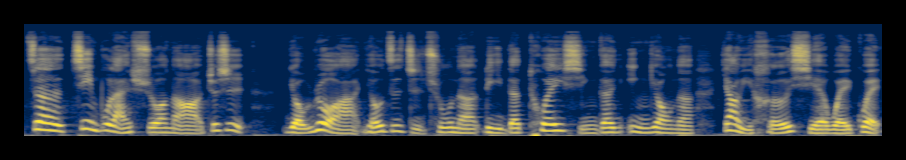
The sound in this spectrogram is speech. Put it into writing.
这进一步来说呢，就是有若啊，游子指出呢，礼的推行跟应用呢，要以和谐为贵。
